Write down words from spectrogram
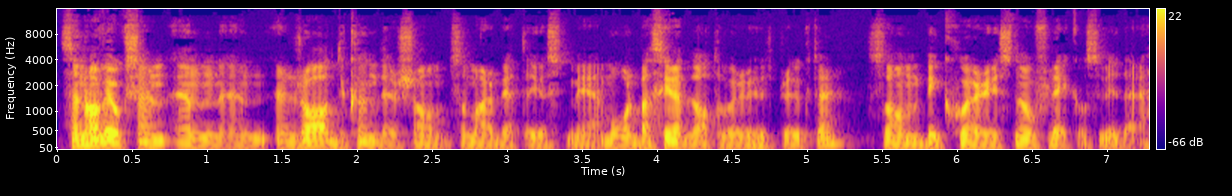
Sen har vi också en, en, en, en rad kunder som, som arbetar just med molnbaserade datavaruhusprodukter som BigQuery, Snowflake och så vidare.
